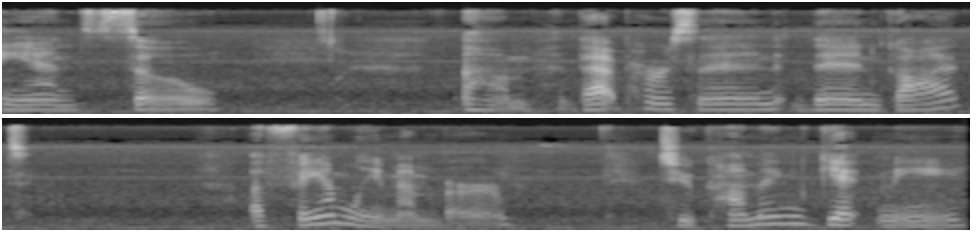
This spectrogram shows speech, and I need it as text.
And so um, that person then got a family member to come and get me,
